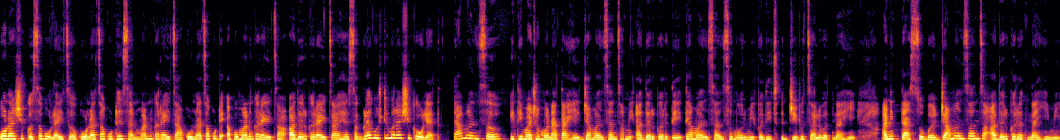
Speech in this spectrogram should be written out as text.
कोणाशी कसं बोलायचं कोणाचा कुठे सन्मान करायचा कोणाचा कुठे अपमान करायचा आदर करायचा ह्या सगळ्या गोष्टी मला शिकवल्यात. त्या माणसं इथे माझ्या मनात आहे ज्या माणसांचा मी आदर करते त्या माणसांसमोर मी कधीच जीभ चालवत नाही. आणि त्याचसोबत ज्या माणसांचा आदर करत नाही मी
